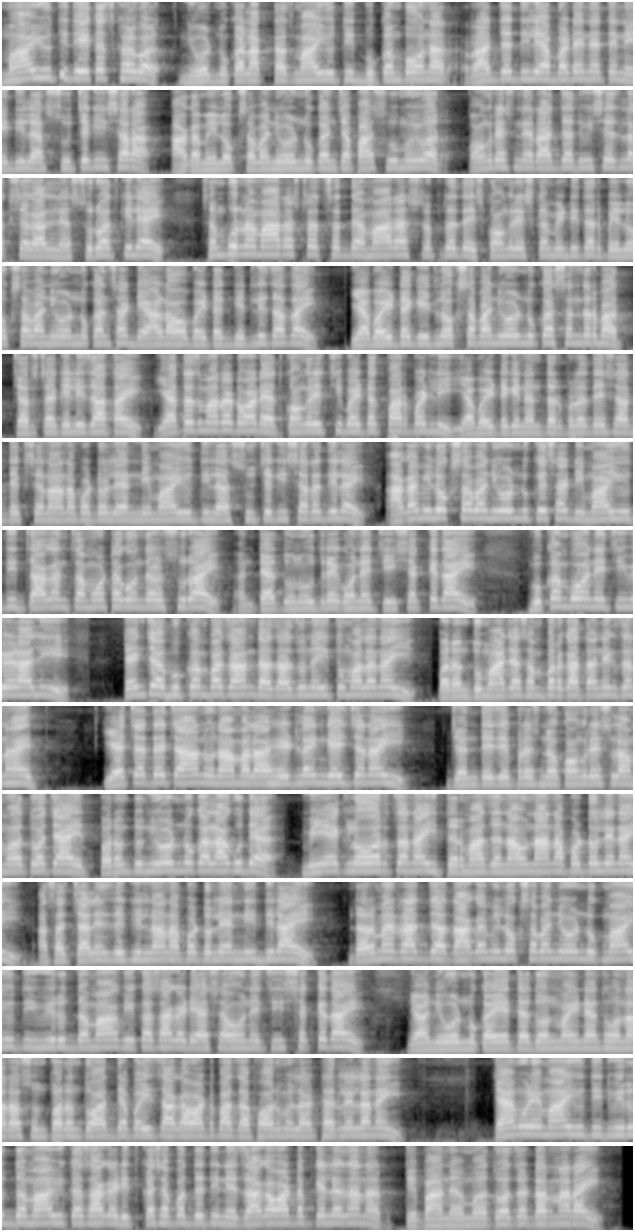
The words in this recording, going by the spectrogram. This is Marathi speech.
महायुतीत एकच खळबळ. निवडणुका लागताच महायुतीत भूकंप होणार. राज्यातील या बड्या नेत्याने दिला सूचक इशारा. आगामी लोकसभा निवडणुकांच्या पार्श्वभूमीवर काँग्रेसने राज्यात विशेष लक्ष घालण्यास सुरुवात केली आहे. संपूर्ण महाराष्ट्रात सध्या महाराष्ट्र प्रदेश काँग्रेस कमिटीतर्फे लोकसभा निवडणुकांसाठी आढावा बैठक घेतली जात आहे. या बैठकीत लोकसभा निवडणुका संदर्भात चर्चा केली जात आहे. यातच मराठवाड्यात काँग्रेसची बैठक पार पडली. या बैठकीनंतर प्रदेशाध्यक्ष नाना पटोले यांनी महायुतीला सूचक इशारा दिलाय. आगामी लोकसभा निवडणुकीसाठी महायुतीत जागांचा मोठा गोंधळ सुरू आहे आणि त्यातून उद्रेक होण्याची शक्यता आहे. भूकंप होण्याची वेळ आली आहे. त्यांच्या भूकंपाचा अंदाज अजूनही तुम्हाला नाही परंतु माझ्या संपर्कात अनेक जण आहेत. याच्या त्याच्या आणून आम्हाला हेडलाईन घ्यायच्या नाही. जनतेचे प्रश्न काँग्रेसला महत्त्वाचे आहेत परंतु निवडणुका लागू द्या. मी एक लोअरचा नाही तर माझं नाव नाना पटोले नाही असा चॅलेंज देखील नाना पटोले यांनी दिला आहे. दरम्यान राज्यात आगामी लोकसभा निवडणूक महायुती विरुद्ध महाविकास आघाडी अशा होण्याची शक्यता आहे. या निवडणुका येत्या दोन महिन्यात होणार असून परंतु अद्यापही जागा वाटपाचा फॉर्म्युला ठरलेला नाही. त्यामुळे महायुतीत विरुद्ध महाविकास आघाडीत कशा पद्धतीने जागा वाटप केल्या जाणार ते पाहणं महत्त्वाचं ठरणार आहे.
